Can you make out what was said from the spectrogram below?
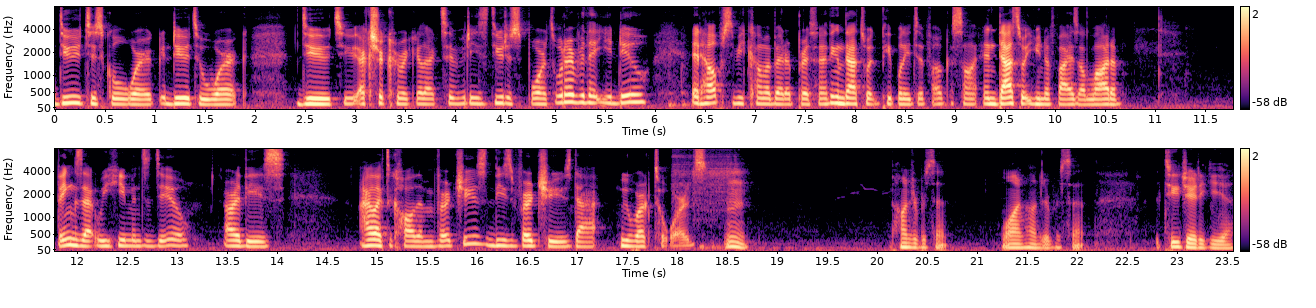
due to schoolwork, due to work, due to extracurricular activities, due to sports, whatever that you do, it helps to become a better person. I think that's what people need to focus on, and that's what unifies a lot of things that we humans do. Are these, I like to call them virtues. These virtues that we work towards. Mm. 100%. 100%. TJ DeGia,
